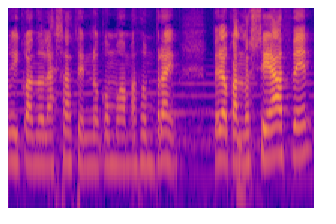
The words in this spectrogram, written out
y cuando las hacen, no como Amazon Prime, pero cuando se hacen,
